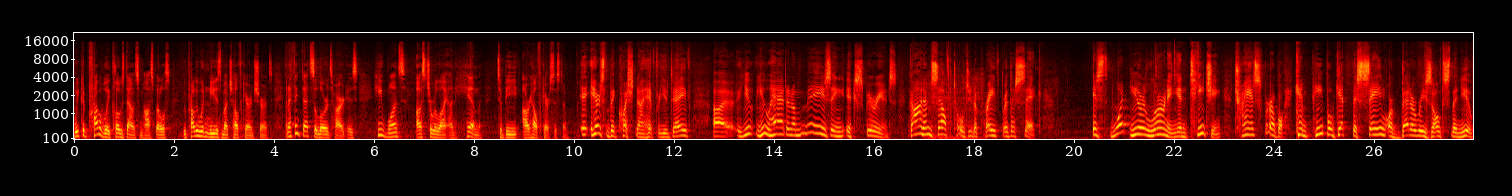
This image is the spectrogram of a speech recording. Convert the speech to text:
we could probably close down some hospitals. We probably wouldn't need as much health care insurance. And I think that's the Lord's heart is he wants us to rely on him to be our health care system. Here's the big question I have for you, Dave. Uh, you, you had an amazing experience. God Himself told you to pray for the sick. Is what you're learning and teaching transferable? Can people get the same or better results than you?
